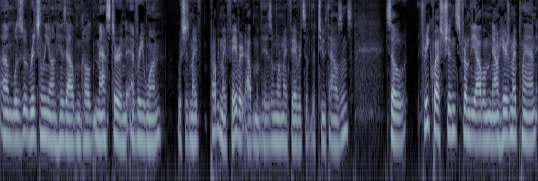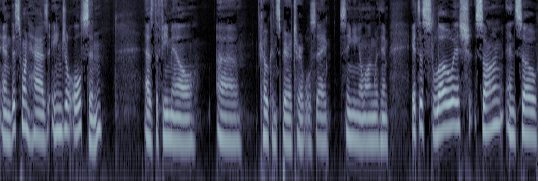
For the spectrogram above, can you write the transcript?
um, was originally on his album called Master and Everyone, which is my probably my favorite album of his and one of my favorites of the 2000s. So, three questions from the album. Now, here's my plan. And this one has Angel Olsen as the female uh, co conspirator, we'll say, singing along with him. It's a slowish song, and so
